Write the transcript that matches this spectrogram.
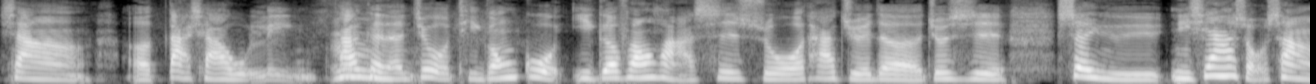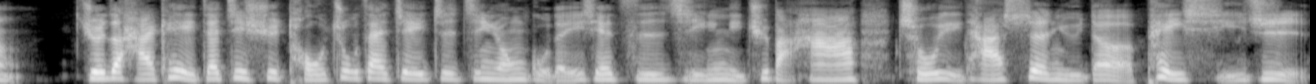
像呃大侠武林，他可能就有提供过一个方法，是说他觉得就是剩余你现在手上。觉得还可以再继续投注在这一支金融股的一些资金，你去把它处理它剩余的配息日，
